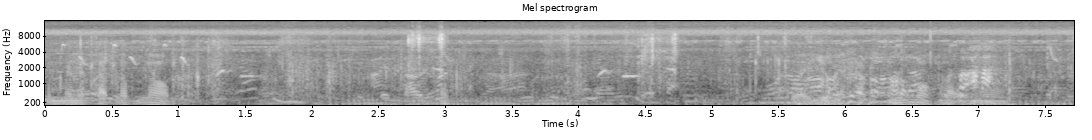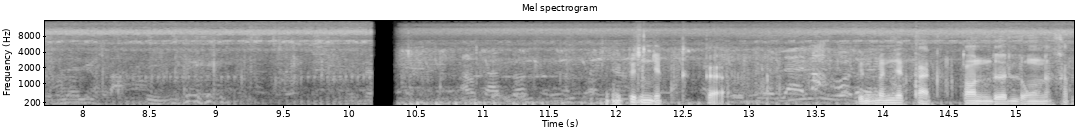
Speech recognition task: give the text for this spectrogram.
ผมบรรยากาศรอบๆ สวยอยู่นะครับน้ำหมอกไหลมา นี่เป็นบรรยากาศเป็นบรรยากาศตอนเดินลงนะครับ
